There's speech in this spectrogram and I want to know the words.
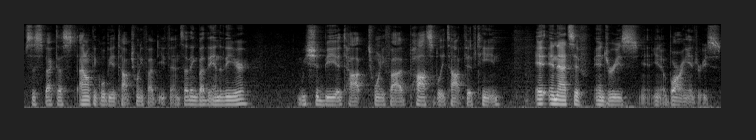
suspect us, I don't think we'll be a top 25 defense. I think by the end of the year, we should be a top 25, possibly top 15. It, and that's if injuries, you know, barring injuries.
